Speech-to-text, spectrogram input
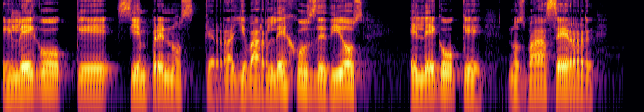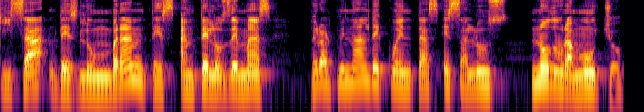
el ego que siempre nos querrá llevar lejos de Dios, el ego que nos va a hacer quizá deslumbrantes ante los demás, pero al final de cuentas esa luz no dura mucho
